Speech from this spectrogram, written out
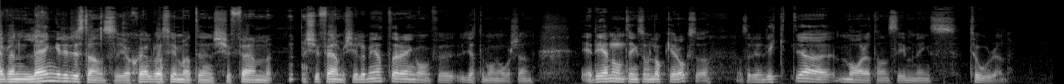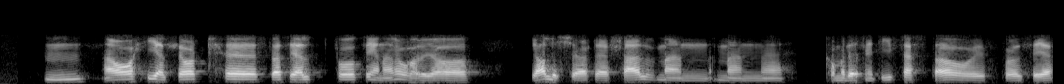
även längre distanser. Jag själv har simmat en 25, 25 kilometer en gång för jättemånga år sedan. Är det mm. någonting som lockar också? Alltså den riktiga maratonsimningstouren? Mm, ja, helt klart. Eh, speciellt på senare år. Jag, jag har aldrig kört det själv, men, men eh, kommer definitivt testa och vi får väl se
